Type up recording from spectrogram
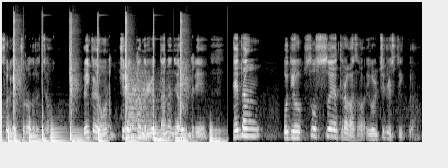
소리가 줄어들었죠. 그러니까 요거는 줄였다 늘렸다는 여러분들이 해당 오디오 소스에 들어가서 이걸 줄일 수도 있고요.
